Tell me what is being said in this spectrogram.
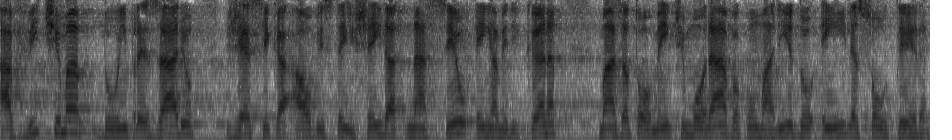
A vítima do empresário Jéssica Alves Teixeira nasceu em Americana, mas atualmente morava com o marido em Ilha Solteira.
